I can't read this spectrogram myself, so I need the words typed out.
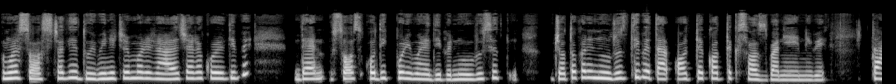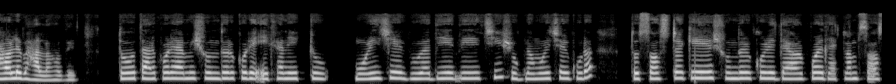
তোমরা সসটা দিয়ে দুই মিনিটের মধ্যে নাড়াচাড়া করে দিবে দেন সস অধিক পরিমাণে দিবে নুডলসে যতখানি নুডলস দিবে তার অর্ধেক অর্ধেক সস বানিয়ে নিবে, তাহলে ভালো হবে। তো তারপরে আমি সুন্দর করে এখানে একটু মরিচের গুঁড়া দিয়ে দিয়েছি, শুকনো মরিচের গুঁড়া। তো সসটাকে সুন্দর করে দেওয়ার পরে দেখলাম সস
